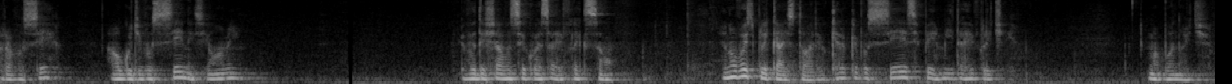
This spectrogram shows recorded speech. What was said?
para você, algo de você nesse homem. Eu vou deixar você com essa reflexão. Eu não vou explicar a história, eu quero que você se permita refletir. Uma boa noite.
